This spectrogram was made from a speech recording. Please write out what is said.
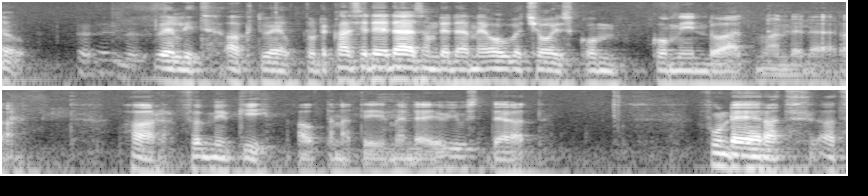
jo. Väldigt aktuellt. Och det kanske det är där som det där med overchoice kom, kom in då, att man det där äh, har för mycket alternativ, men det är ju just det att fundera att, att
